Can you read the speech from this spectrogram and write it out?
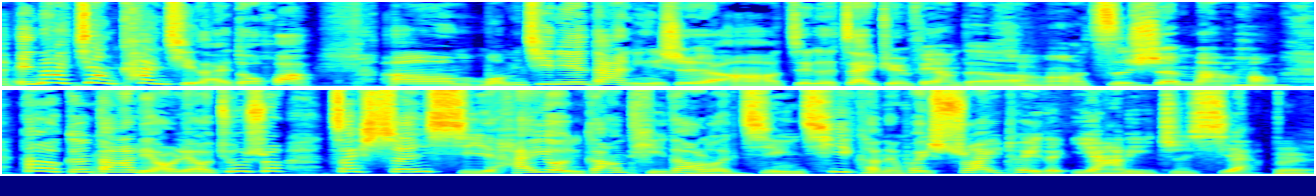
欸，那这样看起来的话，嗯、呃，我们今天当然您是啊、呃，这个债券非常的啊资深嘛，哈。那要跟大家聊聊，就是说在升息，还有你刚刚提到了景气可能会衰退的压力之下，嗯、对，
